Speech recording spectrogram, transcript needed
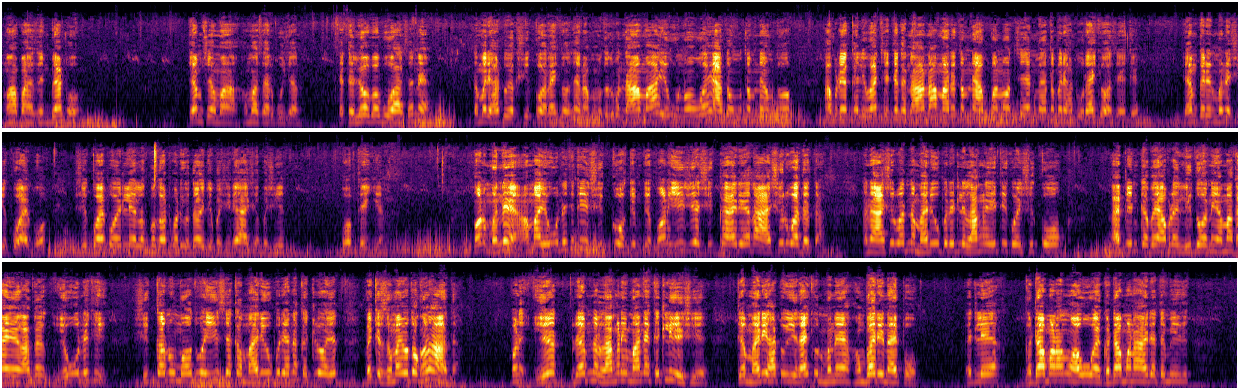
મા પાસે જઈને બેઠો. કેમ છે માં? સમાચાર પૂછ્યા તે કે, લ્યો બાબુ, આ છે ને, તમારી હાટું એક સિક્કો રાખ્યો છે આમ મેં કીધું ના માં એવું ન હોય. આ તો હું તમને આમ તો, આપણે ખાલી વાત છે. કે, ના ના, મારે તમને આપવાનો જ છે અને મેં તમારી હાટું રાખ્યો છે. કે, એમ કરીને મને સિક્કો આપ્યો. સિક્કો આપ્યો એટલે લગભગ અઠવાડિયું દઈ દી પછી રહ્યા છે. પછી ઓફ થઈ ગયા. પણ મને આમાં એવું નથી કે સિક્કો કિંમતી પણ એ જે સિક્કા એના આશીર્વાદ હતા. અને આશીર્વાદને મારી ઉપર એટલી લાગણી હતી કોઈ સિક્કો આપીને કે ભાઈ આપણે લીધો ને એમાં કાંઈ આગળ એવું નથી. સિક્કાનું મહત્વ એ છે કે મારી ઉપર એને કેટલો એ બાકી જમાયો તો ઘણા હતા. પણ એ પ્રેમને લાગણી માને કેટલી હશે કે મારી હાટું એ રાખ્યું ને મને સંભાળીને આપ્યો. એટલે ગઢામાણાનું આવું હોય, ગઢામાણા હારે તમે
